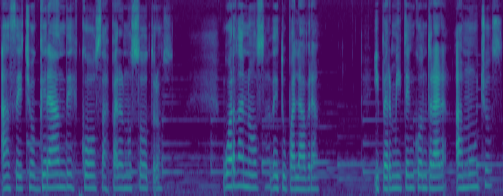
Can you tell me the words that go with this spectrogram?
has hecho grandes cosas para nosotros. Guárdanos de tu palabra y permite encontrar a muchos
